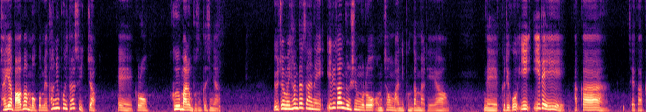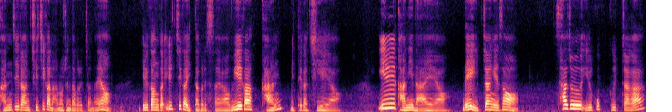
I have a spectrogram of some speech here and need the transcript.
자기가 마음만 먹으면 터닝포인트 할 수 있죠. 예, 그럼 그 말은 무슨 뜻이냐? 요즘은 현대사는 일간 중심으로 엄청 많이 본단 말이에요. 네, 그리고 이 일에 아까 제가 간지랑 지지가 나눠진다 그랬잖아요. 일간과 일지가 있다 그랬어요. 위에가 간, 밑에가 지예요. 일간이 나예요. 내 입장에서 사주 일곱 글자가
